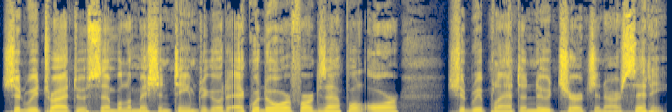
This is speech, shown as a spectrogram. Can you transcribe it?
Should we try to assemble a mission team to go to Ecuador, for example, or should we plant a new church in our city?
